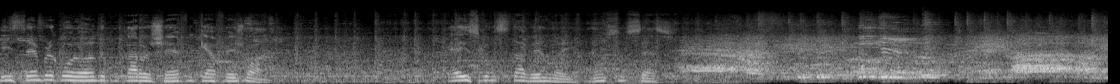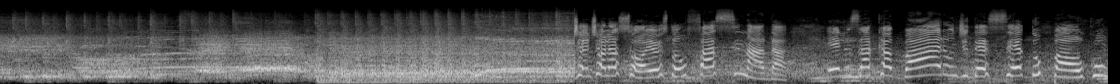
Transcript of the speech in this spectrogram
e sempre coroando com o carro-chefe que é a feijoada. É isso que você está vendo aí, é um sucesso. Só, eu estou fascinada. Eles acabaram de descer do palco.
